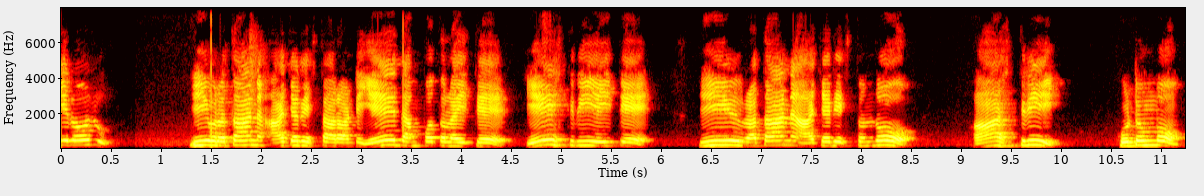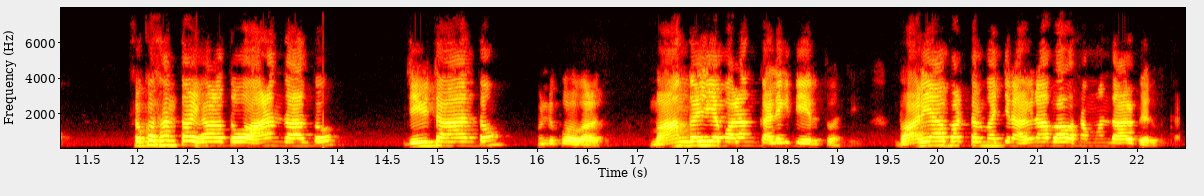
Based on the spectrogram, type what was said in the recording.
ఈరోజు ఈ వ్రతాన్ని ఆచరిస్తారు అంటే ఏ దంపతులైతే ఏ స్త్రీ అయితే ఈ వ్రతాన్ని ఆచరిస్తుందో ఆ స్త్రీ కుటుంబం సుఖ సంతోషాలతో ఆనందాలతో జీవితాంతం ఉండిపోగలదు. మాంగళ్య బలం కలిగి తీరుతుంది. భార్యాభర్తల మధ్యన అవినాభావ సంబంధాలు పెరుగుతాయి.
